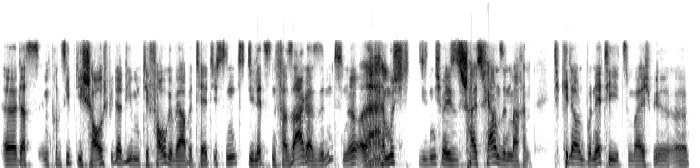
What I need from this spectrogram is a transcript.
dass im Prinzip die Schauspieler, die im TV-Gewerbe tätig sind, die letzten Versager sind. Ne? Da muss ich nicht mehr dieses scheiß Fernsehen machen. Die Killer und Bonetti zum Beispiel, äh, habe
